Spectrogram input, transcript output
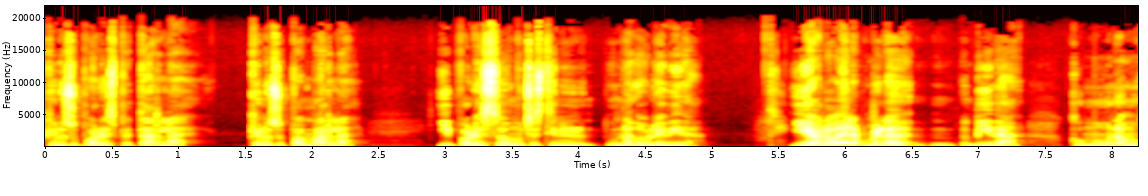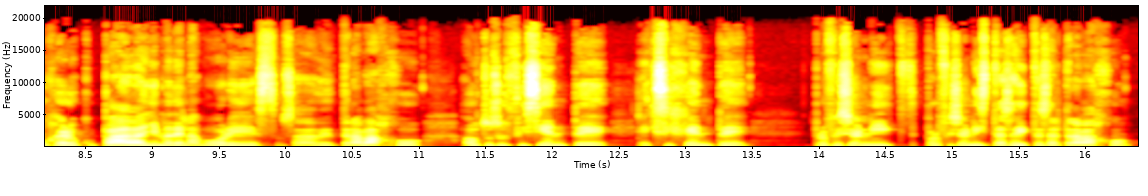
que no supo respetarla, que no supo amarla, y por eso muchas tienen una doble vida. Y hablaba de la primera vida como una mujer ocupada, llena de labores, o sea, de trabajo, autosuficiente, exigente, profesionistas adictas al trabajo,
